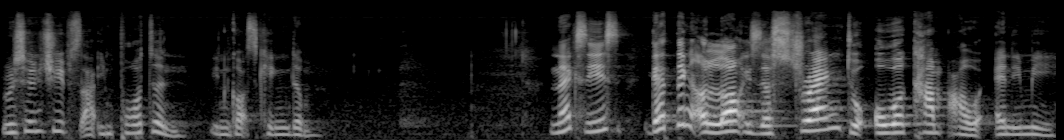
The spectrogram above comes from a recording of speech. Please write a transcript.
Relationships are important in God's kingdom. Next is getting along is the strength to overcome our enemy.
